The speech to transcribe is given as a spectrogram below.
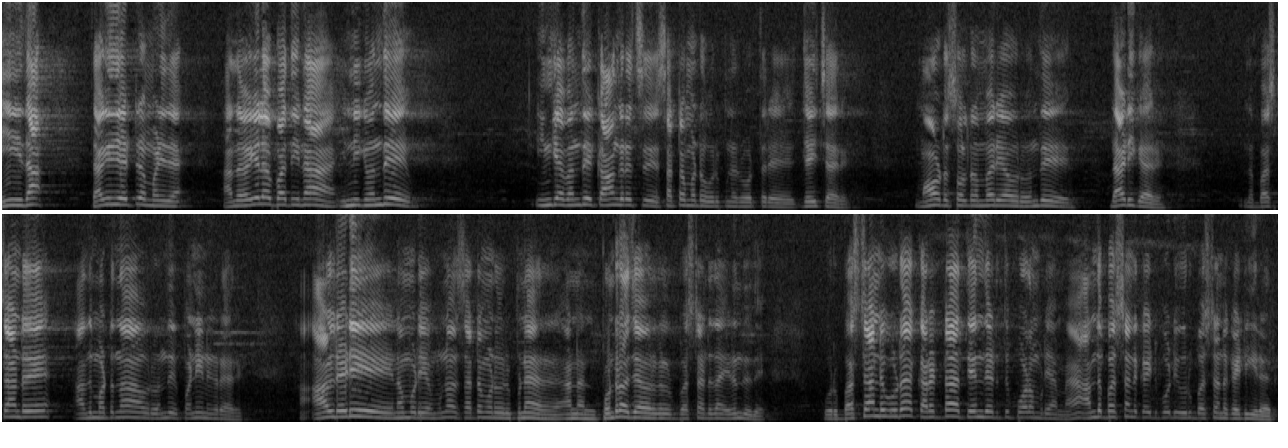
நீ தான் தகுதியற்ற மனிதன். அந்த வகையில் பார்த்தீங்கன்னா இன்றைக்கி வந்து இங்கே வந்து காங்கிரஸ் சட்டமன்ற உறுப்பினர் ஒருத்தர் ஜெயிச்சார். மாவட்டம் சொல்கிற மாதிரி அவர் வந்து தாடிக்காரு. இந்த பஸ் ஸ்டாண்டு அது மட்டும்தான் அவர் வந்து பண்ணினுங்கிறாரு ஆல்ரெடி நம்முடைய முன்னாள் சட்டமன்ற உறுப்பினர் அண்ணன் பொன்ராஜா அவர்கள் பஸ் ஸ்டாண்டு தான் இருந்தது. ஒரு பஸ் ஸ்டாண்டு கூட கரெக்டாக தேர்ந்தெடுத்து போட முடியாமல் அந்த பஸ் ஸ்டாண்டு கட்டி போட்டு ஒரு பஸ் ஸ்டாண்டை கட்டிக்கிறார்.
